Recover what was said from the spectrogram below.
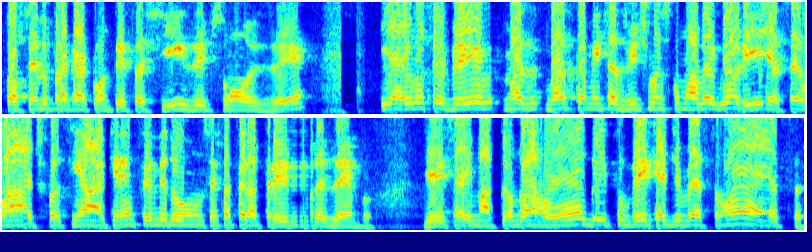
torcendo para que aconteça X, Y, Z. E aí você vê basicamente as vítimas como uma alegoria, sei lá, tipo assim, ah, que nem um filme do Sexta-feira 13, por exemplo. De ele sair matando a roda e tu vê que a diversão é essa.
